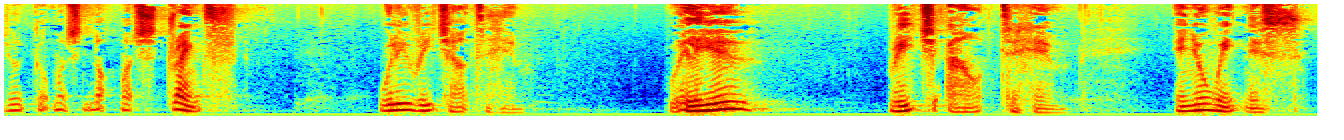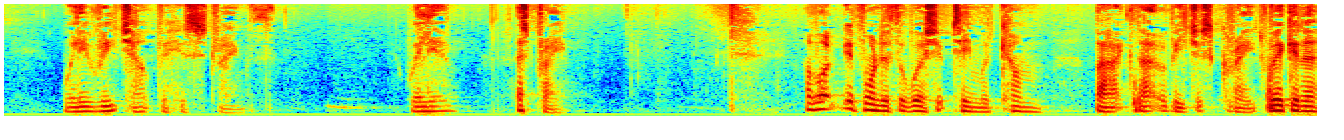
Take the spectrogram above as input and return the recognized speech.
you've got much, not much strength. Will you reach out to him? Will you reach out to him? In your weakness, will you reach out for his strength? Will you? Let's pray. I want, if one of the worship team would come back, that would be just great. We're going to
